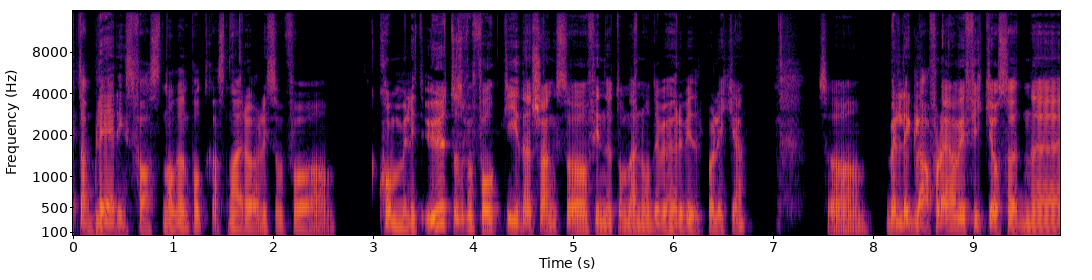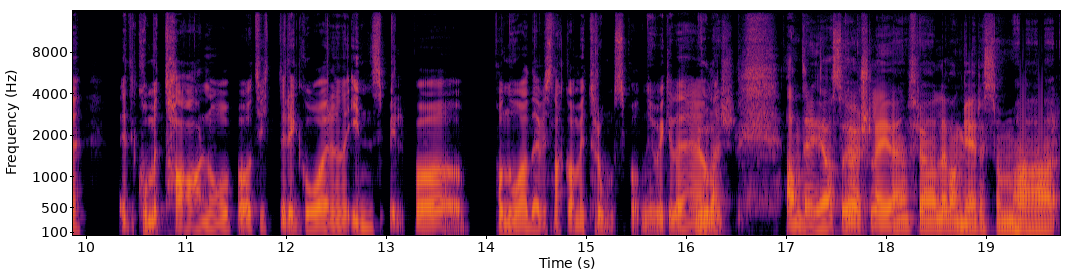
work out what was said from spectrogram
etableringsfasen av den podkasten her, å liksom få komme litt ut, og så får folk gi det en sjanse og finne ut om det er noe de vil høre videre på eller ikke. Så veldig glad for det, og vi fikk jo også en, eh, et kommentar nå på Twitter i går, en innspill på, på noe av det vi snakka om i Tromspodden, gjorde vi ikke det, jo, Anders? Andreas Ørsleie fra Levanger som har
